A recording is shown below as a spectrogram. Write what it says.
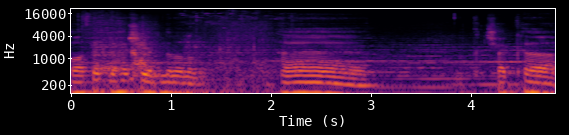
Afetle her şeyi elinden alalım. He. Çakal.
